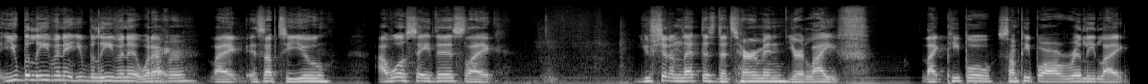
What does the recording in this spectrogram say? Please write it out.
you believe in it, you believe in it, whatever. Like it's up to you. I will say this, like you shouldn't let this determine your life. Like people, some people are really like,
